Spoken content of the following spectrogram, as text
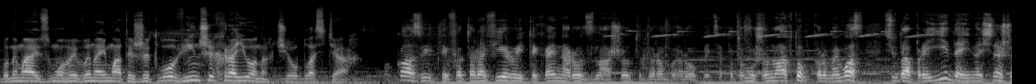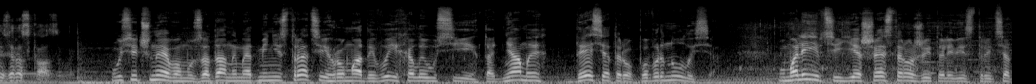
бо не мають змоги винаймати житло в інших районах чи областях. Показуйте, фотографіруйте, хай народ знає, що тут робиться. Тому що ну а хто б крім вас сюди приїде і почне щось розказувати. У Січневому, за даними адміністрації громади, виїхали усі, та днями десятеро повернулися. У Маліївці є шестеро жителів із 30.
